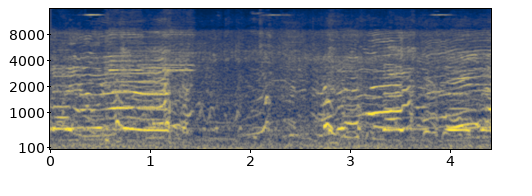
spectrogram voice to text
Sayuri! Sayuri!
